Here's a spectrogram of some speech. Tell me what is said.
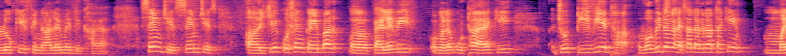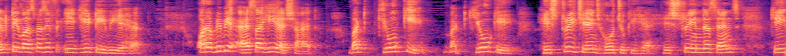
लोकी फिनाले में दिखाया? सेम चीज़ सेम चीज़। ये क्वेश्चन कई बार पहले भी मतलब उठा है कि जो टी वी ए था, वो अभी तक ऐसा लग रहा था कि मल्टीवर्स में सिर्फ़ एक ही टी वी ए है। और अभी भी ऐसा ही है शायद। बट क्योंकि बट क्योंकि हिस्ट्री चेंज हो चुकी है। हिस्ट्री इन द सेंस कि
